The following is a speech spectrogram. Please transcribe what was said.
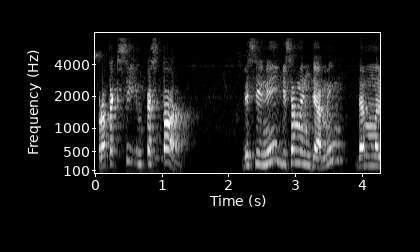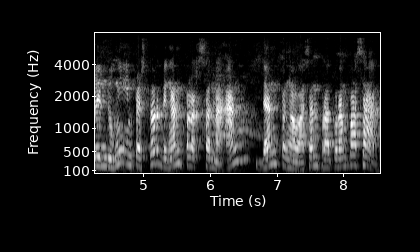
proteksi investor. Di sini bisa menjamin dan melindungi investor dengan pelaksanaan dan pengawasan peraturan pasar.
